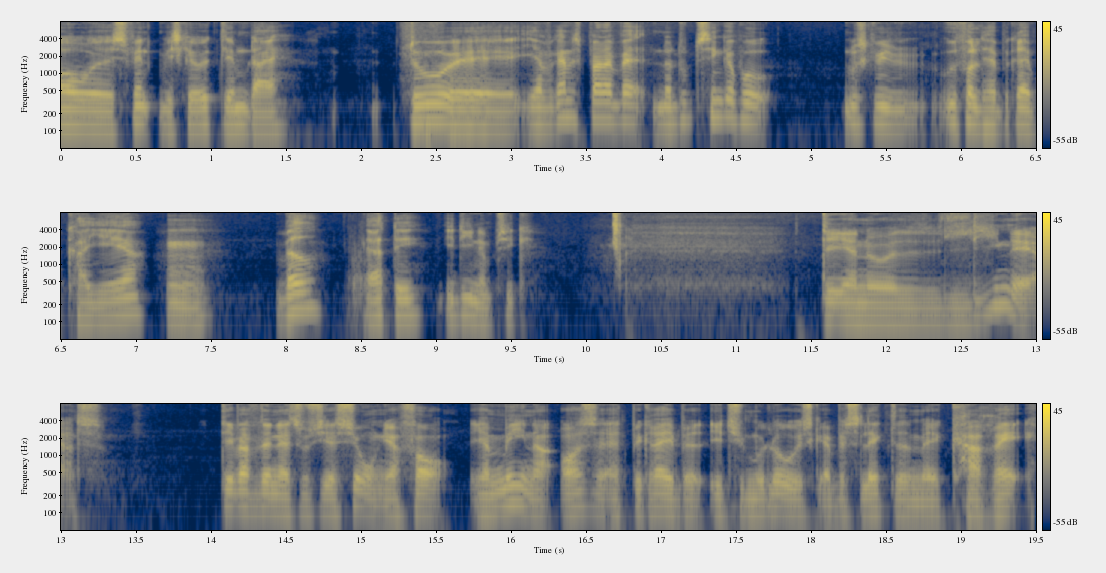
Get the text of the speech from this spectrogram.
og øh, Svend, vi skal jo ikke glemme dig. Du, øh, jeg vil gerne spørge dig, hvad, når du tænker på, nu skal vi udfolde det her begreb karriere, mm. hvad er det i din optik? Det er noget linært. Det er i hvert fald den association, jeg får. Jeg mener også, at begrebet etymologisk er beslægtet med karé,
